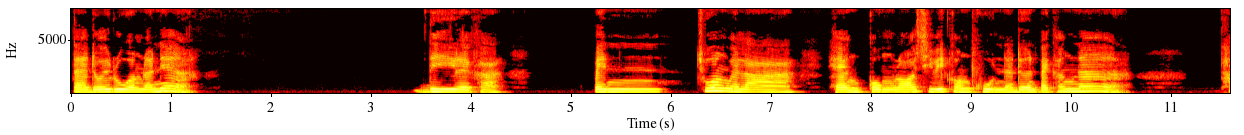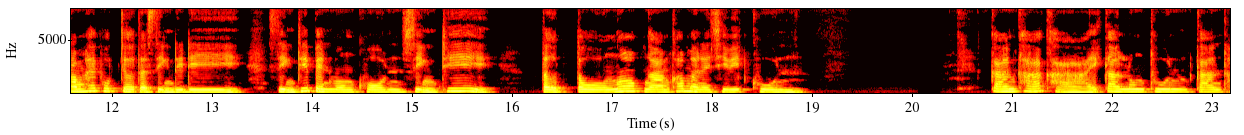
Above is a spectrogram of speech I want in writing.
แต่โดยรวมแล้วเนี่ย ดีเลยค่ะ เป็นช่วงเวลาแห่งกงล้อชีวิตของคุณนะเดินไปข้างหน้าทำให้พบเจอแต่สิ่งดีๆ สิ่งที่เป็นมงคล สิ่งที่ เติบโตงอกงามเข้ามาในชีวิตคุณ การค้าขาย การลงทุน การท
